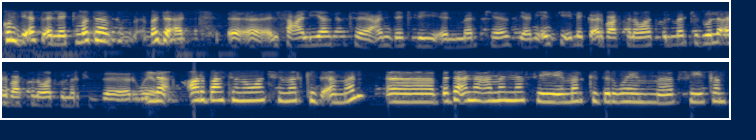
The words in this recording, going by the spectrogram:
كنت بدي أسألك متى بدأت الفعاليات عندك في المركز يعني أنت لك أربع سنوات في المركز ولا أربع سنوات في مركز رويم؟ لا أربع سنوات في مركز أمل. أه بدأنا عملنا في مركز رويم في 5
